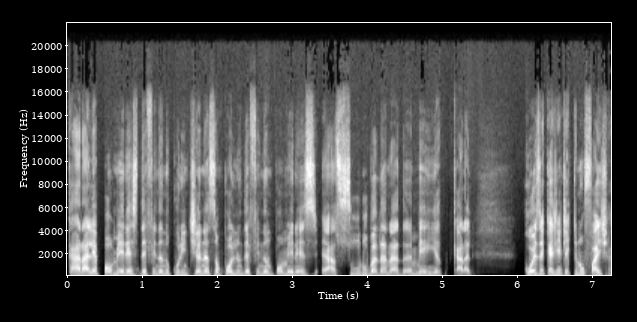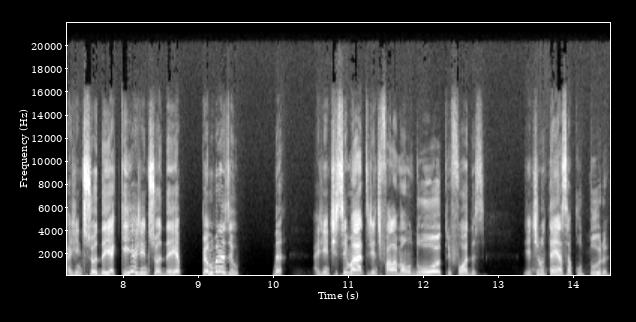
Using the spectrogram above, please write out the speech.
caralho, é palmeirense defendendo o corintiano, é São Paulino defendendo o palmeirense, é a suruba danada, é meia, caralho. Coisa que a gente aqui não faz. A gente se odeia aqui e a gente se odeia pelo Brasil, né? A gente se mata, a gente fala mal um do outro e foda-se. A gente não tem essa cultura.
